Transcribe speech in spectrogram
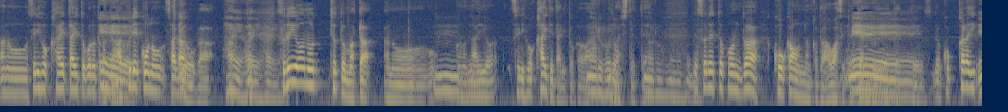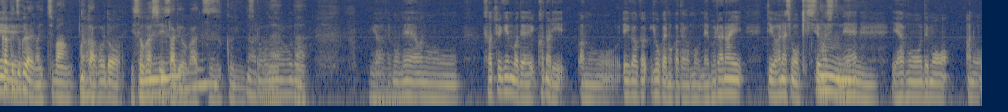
あのーセリフを変えたいところとかって、ええ。アフレコの作業があって、あはいはいはい。それ用のちょっとまた、あのーうんこの内容セリフを書いてたりとかは今してて。でそれと今度は効果音なんかと合わせて全部入れてって、ええでここから1か月ぐらいが一番まなた忙しい作業が続くんですけどね。いやでもねあの撮影現場でかなりあの映画業界の方がもう眠らないっていう話もお聞きしてましてね、いやもうでもあの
